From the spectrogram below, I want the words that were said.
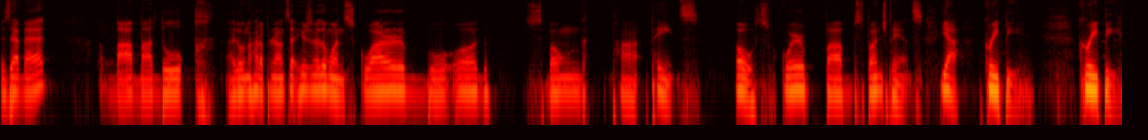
Is that bad? Babadook. I don't know how to pronounce that. Here's another one. Squareboard Spong pa- Paints. Oh, Square Bob Sponge Pants. Yeah, creepy. Creepy.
